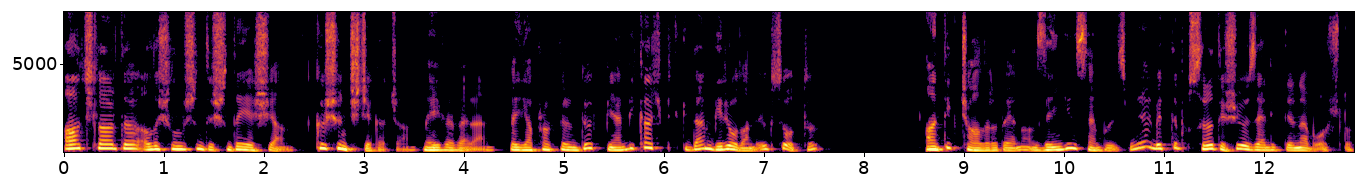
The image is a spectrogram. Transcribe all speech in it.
Ağaçlarda alışılmışın dışında yaşayan, kışın çiçek açan, meyve veren ve yapraklarını dökmeyen birkaç bitkiden biri olan öksü otu, antik çağlara dayanan zengin sembolizmini elbette bu sıra dışı özelliklerine borçlu.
